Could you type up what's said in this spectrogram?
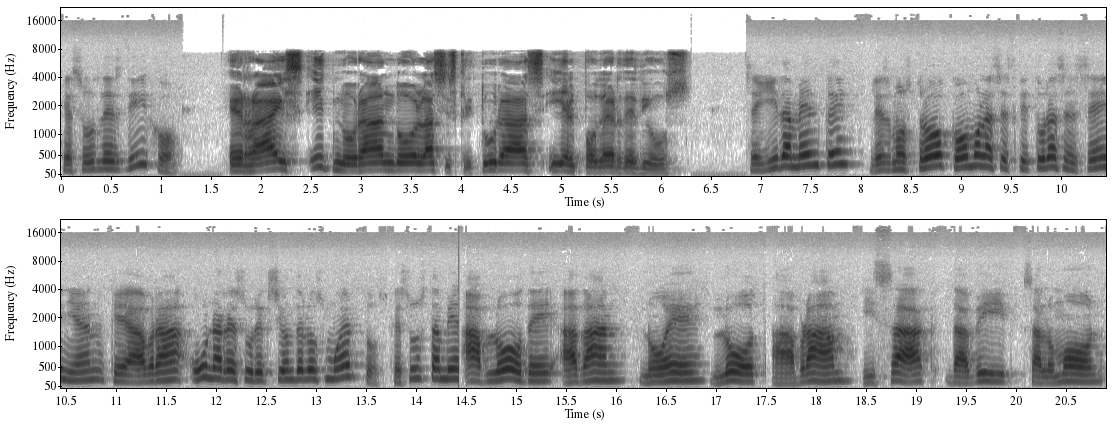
Jesús les dijo, Erráis ignorando las escrituras y el poder de Dios. Seguidamente les mostró cómo las escrituras enseñan que habrá una resurrección de los muertos. Jesús también habló de Adán, Noé, Lot, Abraham, Isaac, David, Salomón,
